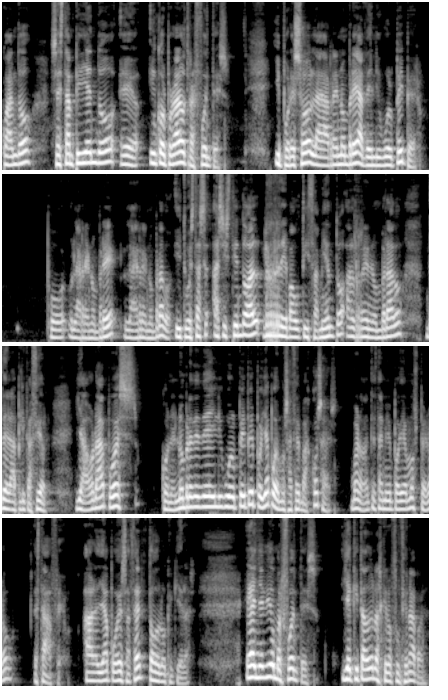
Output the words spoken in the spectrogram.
cuando se están pidiendo eh, incorporar otras fuentes. Y por eso la renombré a Daily Wallpaper. La renombré, la he renombrado. Y tú estás asistiendo al rebautizamiento, al renombrado de la aplicación. Y ahora, pues, con el nombre de Daily Wallpaper, pues ya podemos hacer más cosas. Bueno, antes también podíamos, pero estaba feo. Ahora ya puedes hacer todo lo que quieras. He añadido más fuentes y he quitado las que no funcionaban.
